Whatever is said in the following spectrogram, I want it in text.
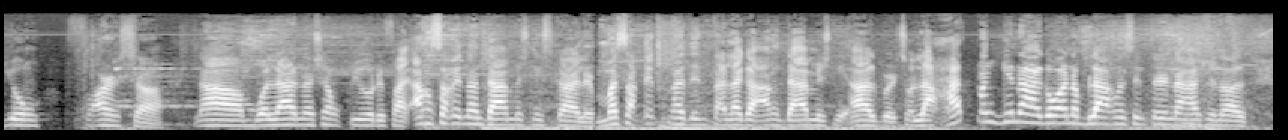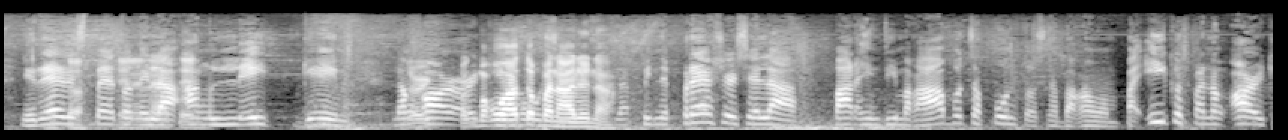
yung Farsa na wala na siyang purify. Ang sakit ng damage ni Skyler. Masakit na din talaga ang damage ni Albert. So lahat ng ginagawa ng Blacklist International, nire-respeto Ito, nila natin. ang late game ng. RRQ Pag makuha to, Hoshi panalo na. na pinipressure sila para hindi makaabot sa puntos na baka mampaikot pa ng RQ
